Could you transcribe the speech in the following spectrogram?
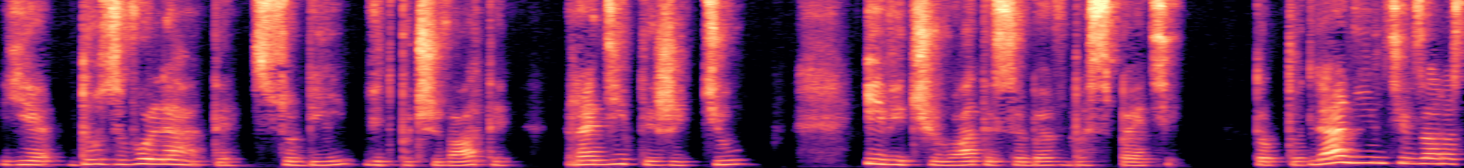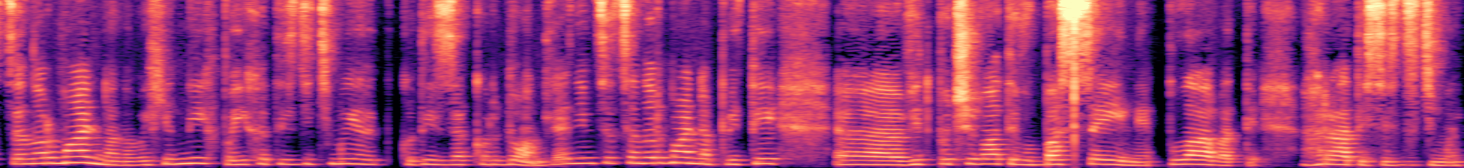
є дозволяти собі відпочивати, радіти життю і відчувати себе в безпеці. Тобто для німців зараз це нормально на вихідних поїхати з дітьми кудись за кордон. Для німців це нормально прийти е, відпочивати в басейни, плавати, гратися з дітьми.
